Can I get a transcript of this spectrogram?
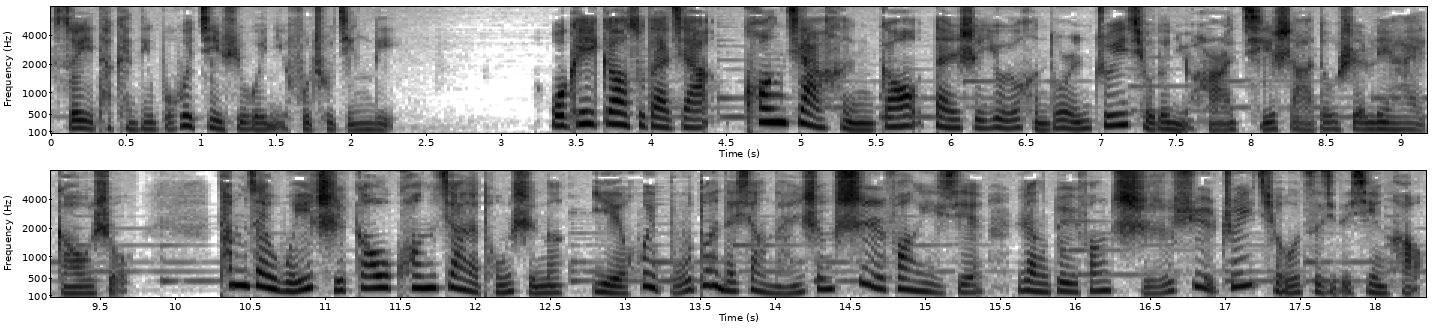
所以他肯定不会继续为你付出精力。我可以告诉大家，框架很高，但是又有很多人追求的女孩，其实啊都是恋爱高手。他们在维持高框架的同时呢，也会不断的向男生释放一些让对方持续追求自己的信号。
